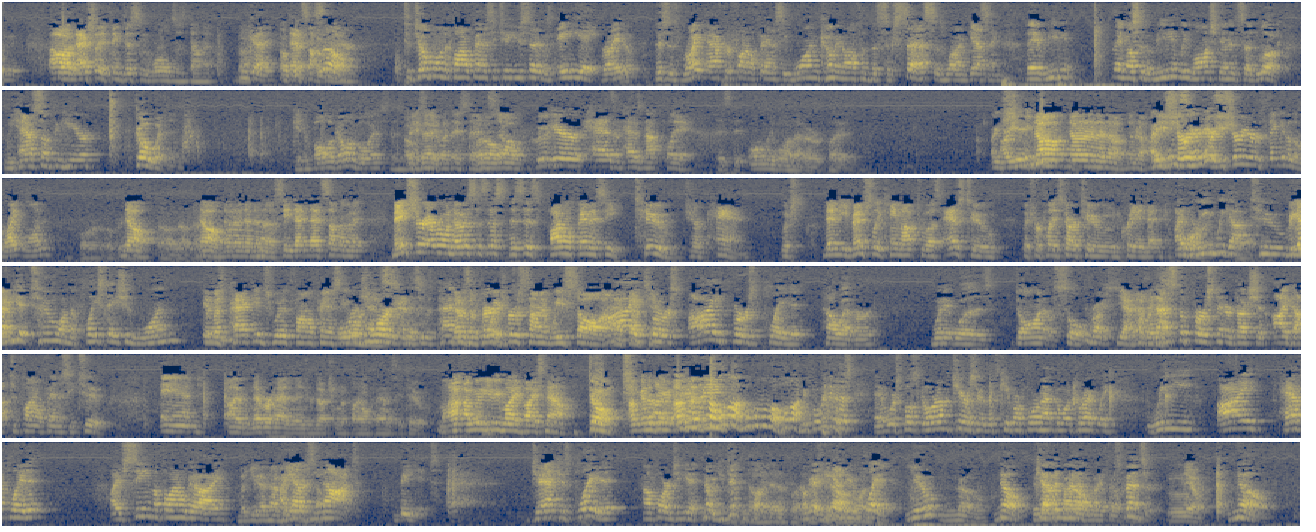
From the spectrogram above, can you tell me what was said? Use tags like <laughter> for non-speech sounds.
oh, and actually, I think Distant Worlds has done it. but Okay. That's something So- later. To jump on to Final Fantasy II, you said it was 88, right? Yep. This is right after Final Fantasy one, coming off of the success, is what I'm guessing. They immediate, they must have immediately launched in and said, "Look, we have something here. Go with it." Get the ball going, boys. Is basically Okay. what they said. Well- so, who here has and has not played it? It's the only one I've ever played. Are you Are shitting you? me? No, no, no, no, no, no, no. Are, Are you you being sure? serious? Are you sure you're thinking of the right one? For over No. Oh, no, no. No, no, no, no, no, no. See, that that's something I'm gonna make sure everyone notices this. This is Final Fantasy II Japan, which then eventually came out to us as two, which replaced R two and created that into four. I believe we got two. We did got- we get two on the PlayStation One. it was packaged with Final Fantasy Origins. Origins. Yes, it was packaged. That was the with very Origins. first time we saw I FF2. first, I first played it, however, when it was Dawn of Souls. Right. Yeah, that was, That's the first introduction I got to Final Fantasy II, and I've never had an introduction to Final Fantasy II. I, I'm going to give you my advice now. Don't. I'm gonna be. Uh, I'm gonna be. hold on, whoa, whoa, whoa, whoa, hold on. Before we do this, <laughs> and we're supposed to go around the chairs here. Let's keep our format going correctly. We, I have played it. I've seen the final guy. But you have not. I beat have yourself. not beat it. Jack has played it. How far did you get? No, you didn't No, play I it. didn't play it. Okay, he No, hasn't even played it. You? No. No. Did Kevin? find out No. myself. Spencer? No. No.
